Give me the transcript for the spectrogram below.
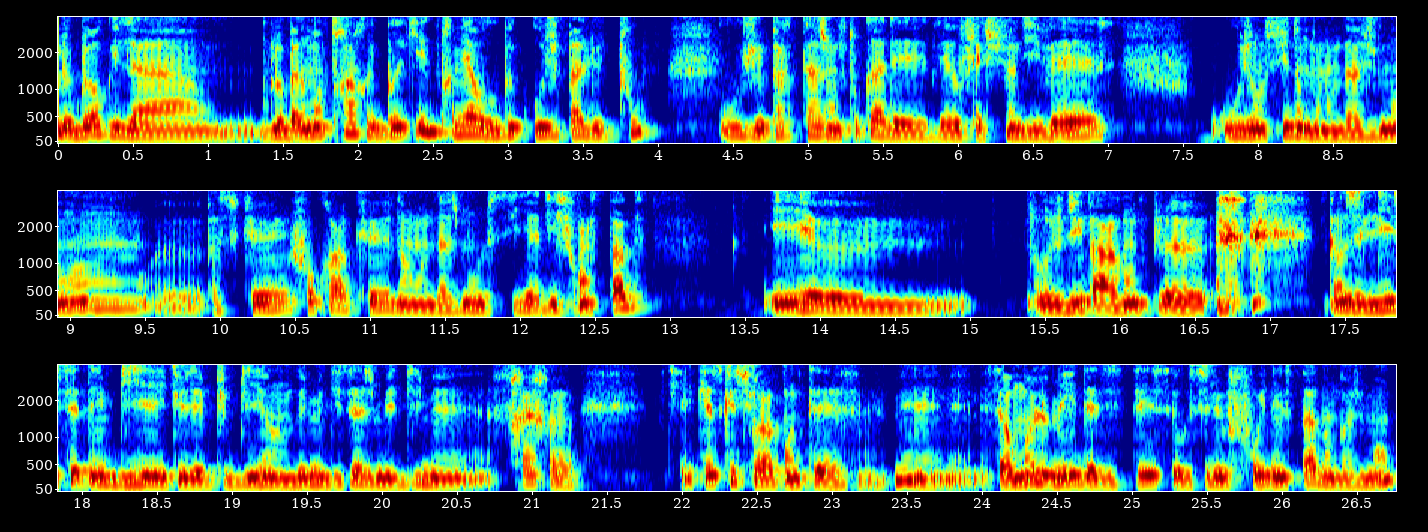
Le blog, il a globalement trois rubriques. Il y a une première rubrique où je parle de tout, où je partage en tout cas des, réflexions diverses, où j'en suis dans mon engagement, euh, parce que faut croire que dans l'engagement aussi, il y a différents stades. Et euh, aujourd'hui, par exemple, quand je lis certains billets que j'ai publiés en 2017, je me dis, mais frère, euh, qu'est-ce que tu racontais? Mais, mais, c'est au moins le mérite d'exister, c'est aussi le fruit d'un stade d'engagement.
